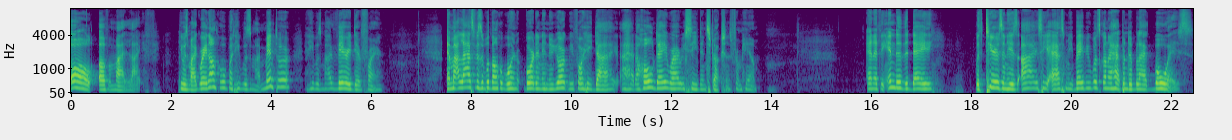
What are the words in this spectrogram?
all of my life. He was my great uncle, but he was my mentor and he was my very dear friend. And my last visit with Uncle Gordon- in New York before he died, I had a whole day where I received instructions from him. And at the end of the day, with tears in his eyes, he asked me, Baby, what's going to happen to black boys?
